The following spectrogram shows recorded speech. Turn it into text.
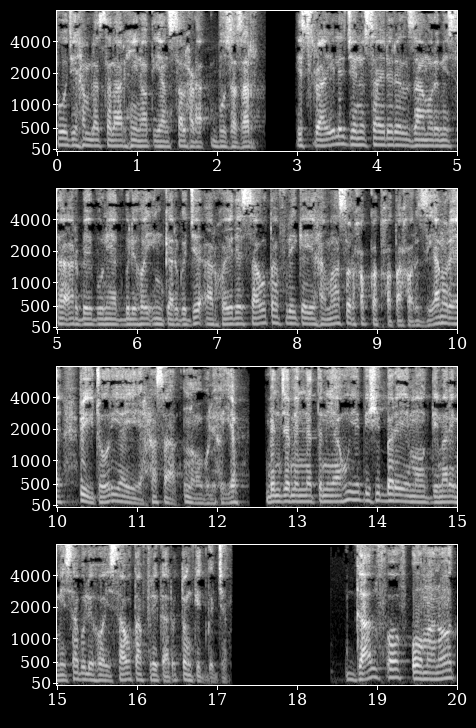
ফৌজি হামলা সালার হিনত ইয়ান সালহাড়া বুঝাজার ইসরায়েলে জেনোসাইডের এলজামরে মিসা আর বেবুনিয়াদ বুলি হয় ইনকার গজে আর হয়ে দে সাউথ আফ্রিকায় হামাসর হকত হতাহর জিয়ানরে প্রিটোরিয়ায় হাসা ন বুলি হইয়া এ বিশিববারে এ মদ্দিমারে মিসা বুলি হয় সাউথ আফ্রিকার তঙ্কিত গজ্জে গালফ অফ ওমানত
